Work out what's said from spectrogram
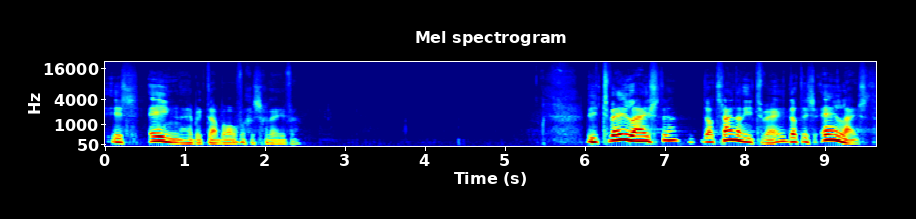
is één, heb ik daarboven geschreven. Die twee lijsten, dat zijn er niet twee, dat is één lijst.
